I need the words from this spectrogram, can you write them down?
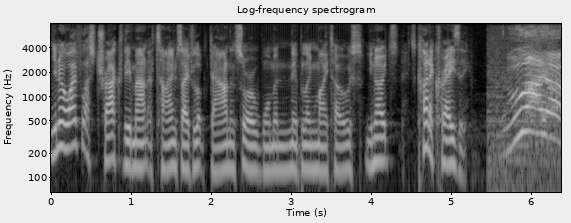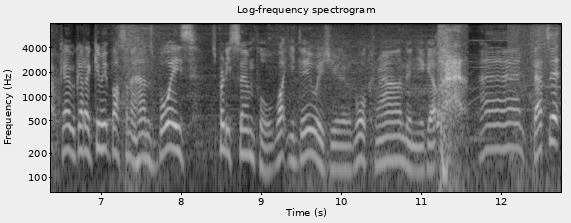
You know, I've lost track of the amount of times I've looked down and saw a woman nibbling my toes. You know, it's it's kind of crazy. Liar! Okay, we've got a gimmick boss on our hands, boys. It's pretty simple. What you do is you walk around and you go, and that's it.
